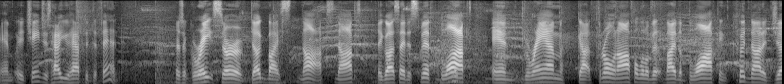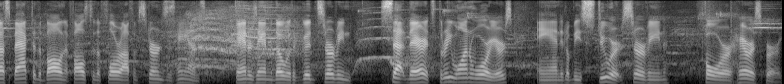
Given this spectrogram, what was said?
and it changes how you have to defend. There's a great serve dug by Knox. Knox, they go outside to Smith, blocked, and Graham got thrown off a little bit by the block and could not adjust back to the ball, and it falls to the floor off of Stearns' hands. Vander Zanden, though, with a good serving set there. It's 3 1 Warriors, and it'll be Stewart serving for Harrisburg.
